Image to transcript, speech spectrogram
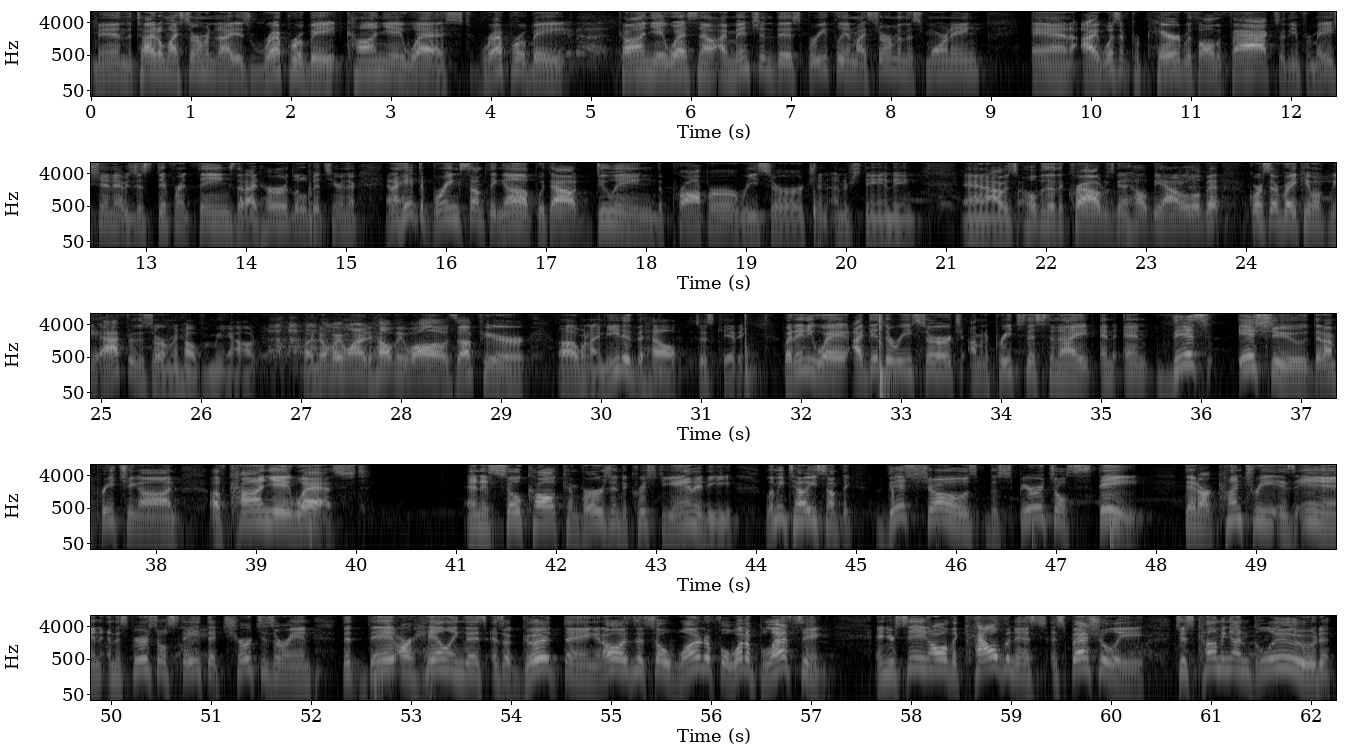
Man, the title of my sermon tonight is Reprobate Kanye West. Reprobate Amen. Kanye West. Now, I mentioned this briefly in my sermon this morning, and I wasn't prepared with all the facts or the information. It was just different things that I'd heard, little bits here and there. And I hate to bring something up without doing the proper research and understanding. And I was hoping that the crowd was going to help me out a little bit. Of course, everybody came up to me after the sermon helping me out, but nobody wanted to help me while I was up here uh, when I needed the help. Just kidding. But anyway, I did the research. I'm going to preach this tonight. And, and this issue that I'm preaching on of Kanye West and his so-called conversion to Christianity, let me tell you something. This shows the spiritual state that our country is in and the spiritual state that churches are in, that they are hailing this as a good thing. And oh, isn't it so wonderful? What a blessing. And you're seeing all the Calvinists, especially, just coming unglued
